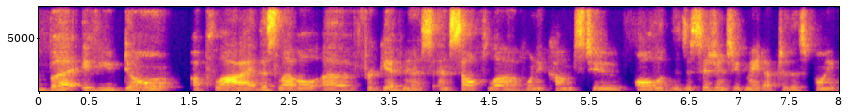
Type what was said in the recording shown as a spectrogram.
but if you don't apply this level of forgiveness and self love when it comes to all of the decisions you've made up to this point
